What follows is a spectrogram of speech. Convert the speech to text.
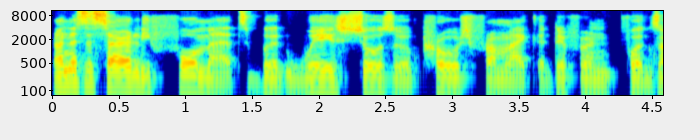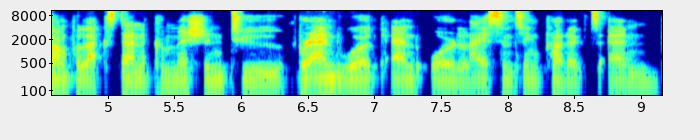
not necessarily formats, but ways shows are approached from like a different, for example, like standard commission to brand work and or licensing products, and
